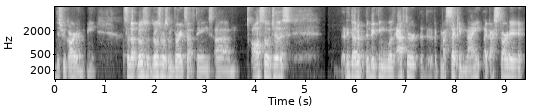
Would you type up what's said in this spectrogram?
disregarded me. So th- those those were some very tough things. Um, also, just I think the other the big thing was after my second night, like I started,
